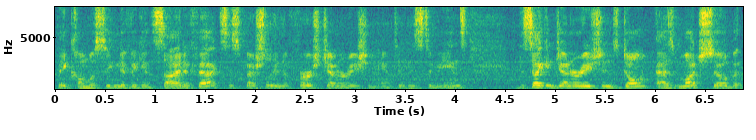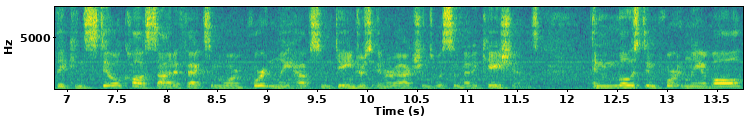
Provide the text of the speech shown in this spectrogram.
they come with significant side effects, especially the first generation antihistamines. The second generations don't as much so, but they can still cause side effects and more importantly, have some dangerous interactions with some medications. And most importantly of all,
